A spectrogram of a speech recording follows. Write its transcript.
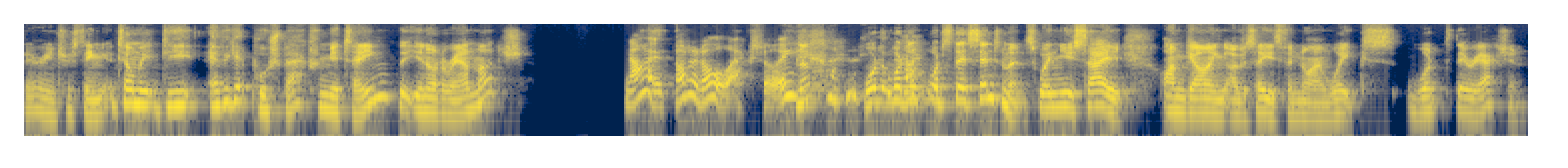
Very interesting. Tell me, do you ever get pushback from your team that you're not around much? No, not at all, actually. No? What, what, what's their sentiments when you say, I'm going overseas for nine weeks? What's their reaction?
